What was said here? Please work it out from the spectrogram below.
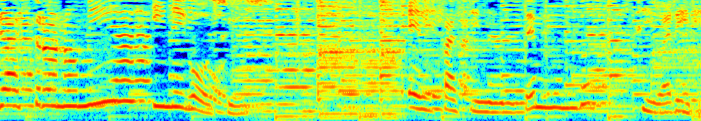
Gastronomía y negocios. El fascinante mundo sibarita.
